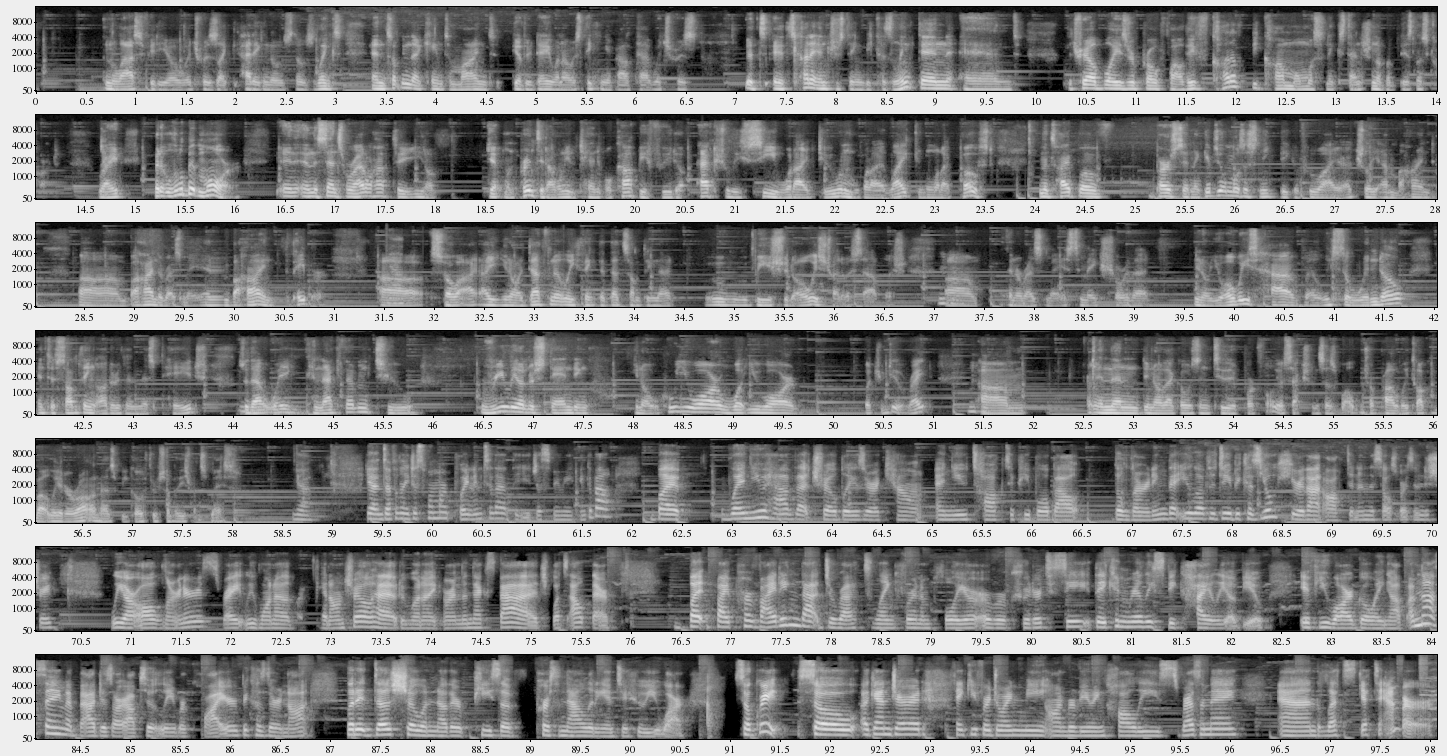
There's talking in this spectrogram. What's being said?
in the last video, which was like adding those those links. And something that came to mind the other day when I was thinking about that, which was it's it's kind of interesting because LinkedIn and the Trailblazer profile, they've kind of become almost an extension of a business card, right? But a little bit more in, in the sense where I don't have to, you know, get one printed. I don't need a tangible copy for you to actually see what I do and what I like and what I post. And the type of person that gives you almost a sneak peek of who I actually am behind um, behind the resume and behind the paper. Uh, yeah. So I, I, you know, I definitely think that that's something that we should always try to establish mm-hmm. um, in a resume is to make sure that you know you always have at least a window into something other than this page. So that way mm-hmm. connect them to really understanding you know who you are what you are what you do right? Mm-hmm. um, and then you know that goes into the portfolio sections as well which i'll probably talk about later on as we go through some of these resumes. Yeah. Yeah and definitely just one more point into that that you just made me think about. But when you have that trailblazer account and you talk to people about the learning that you love to do because you'll hear that often in the salesforce industry we are all learners right we want to get on trailhead we want to earn the next badge what's out there but by providing that direct link for an employer or recruiter to see, they can really speak highly of you if you are going up. I'm not saying that badges are absolutely required because they're not, but it does show another piece of personality into who you are. So great. So again, Jared, thank you for joining me on reviewing Holly's resume. And let's get to Amber.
